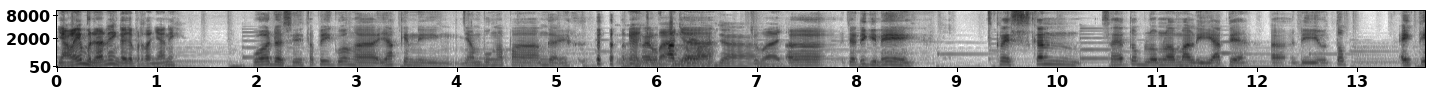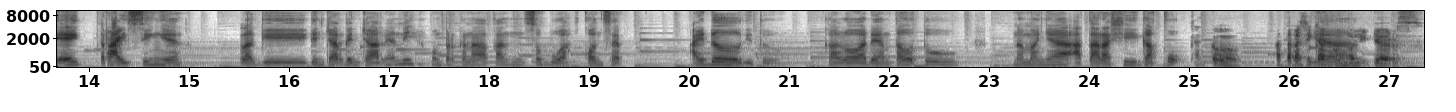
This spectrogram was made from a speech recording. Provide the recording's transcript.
yang lain beneran nih nggak ada pertanyaan nih. Gue ada sih, tapi gue nggak yakin nih nyambung apa enggak ya. Oke, Relevan coba aja. coba aja. Coba aja. Eh, jadi gini, Chris kan saya tuh belum lama lihat ya eh, di YouTube 88 Rising ya, lagi gencar-gencarnya nih memperkenalkan sebuah konsep idol gitu. Kalau ada yang tahu tuh namanya Atarashi Gakko. Gakko, Atarashi. Gakko no Leaders.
